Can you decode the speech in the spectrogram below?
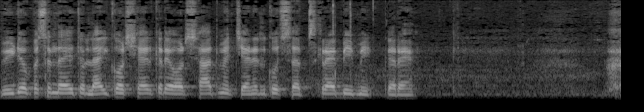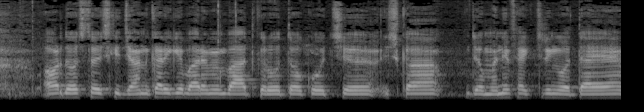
वीडियो पसंद आए तो लाइक और शेयर करें और साथ में चैनल को सब्सक्राइब भी करें। और दोस्तों, इसकी जानकारी के बारे में बात करूँ तो कुछ इसका जो मैन्युफैक्चरिंग होता है,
